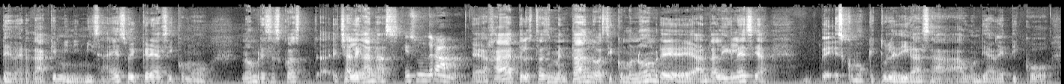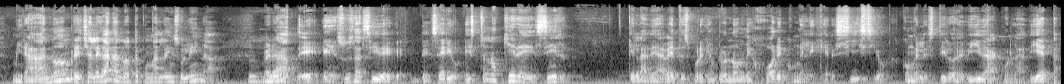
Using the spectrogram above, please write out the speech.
de verdad que minimiza eso y cree así como, no hombre, esas cosas, échale ganas. Es un drama. Eh, ajá, te lo estás inventando, así como, no hombre, anda a la iglesia. Es como que tú le digas a, un diabético, mira, no hombre, échale ganas, no te pongas la insulina. ¿Verdad? Eh, eso es así de, de serio. Esto no quiere decir que la diabetes, por ejemplo, no mejore con el ejercicio, con el estilo de vida, con la dieta.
